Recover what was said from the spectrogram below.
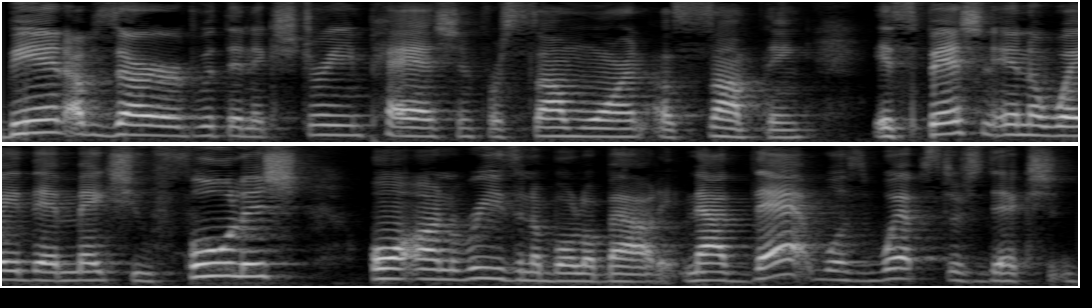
being observed with an extreme passion for someone or something, especially in a way that makes you foolish or unreasonable about it. Now that was Webster's de-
